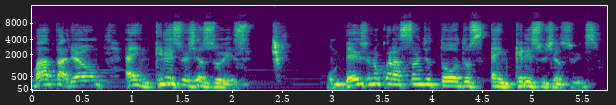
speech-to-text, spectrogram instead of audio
batalhão em Cristo Jesus. Um beijo no coração de todos em Cristo Jesus.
